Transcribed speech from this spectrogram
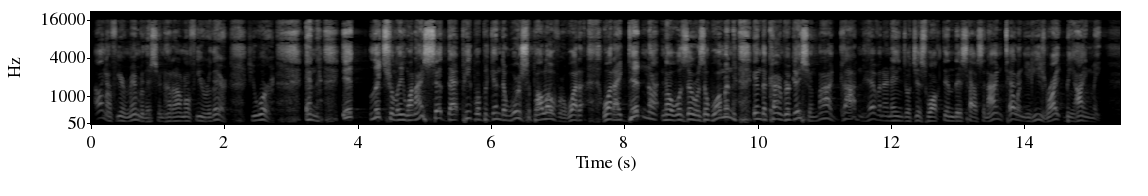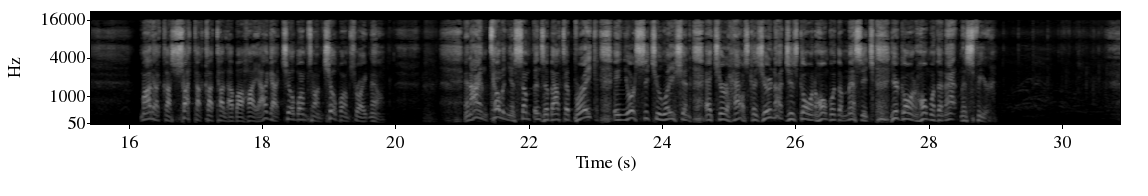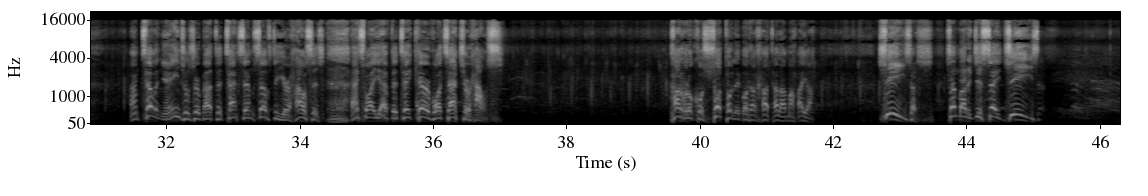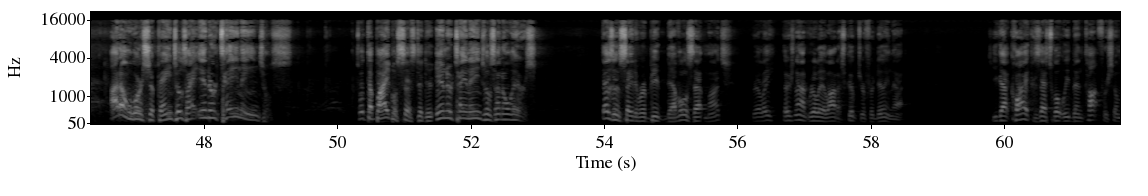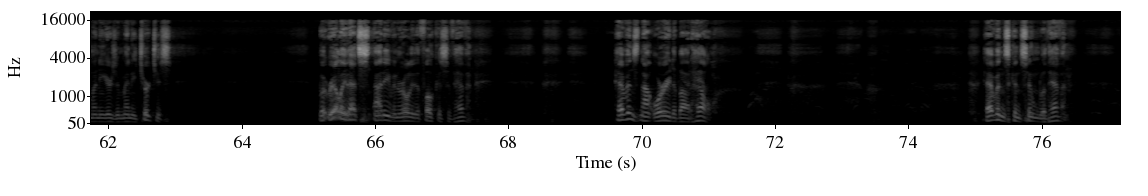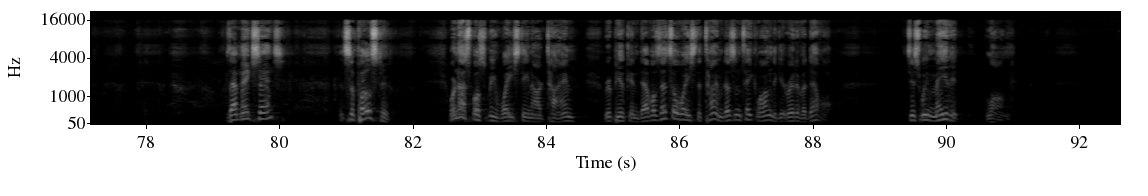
I don't know if you remember this or not. I don't know if you were there. You were. And it literally, when I said that, people began to worship all over. What, what I did not know was there was a woman in the congregation. My God in heaven, an angel just walked in this house, and I'm telling you, he's right behind me. I got chill bumps on chill bumps right now. And I'm telling you, something's about to break in your situation at your house because you're not just going home with a message, you're going home with an atmosphere. I'm telling you, angels are about to attach themselves to your houses. That's why you have to take care of what's at your house. Jesus. Somebody just say, Jesus. I don't worship angels, I entertain angels. That's what the Bible says to do. Entertain angels unawares. Doesn't say to rebuke devils that much, really. There's not really a lot of scripture for doing that. You got quiet because that's what we've been taught for so many years in many churches. But really, that's not even really the focus of heaven. Heaven's not worried about hell. Heaven's consumed with heaven. Does that make sense? It's supposed to. We're not supposed to be wasting our time rebuking devils. That's a waste of time. It doesn't take long to get rid of a devil. Just we made it long.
